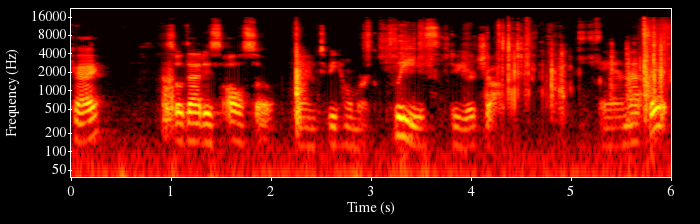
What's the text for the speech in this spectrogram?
Okay? So that is also going to be homework. Please do your job. And that's it.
